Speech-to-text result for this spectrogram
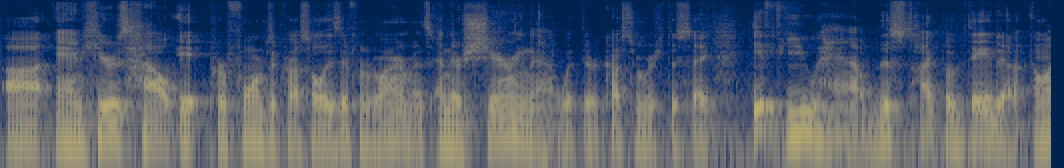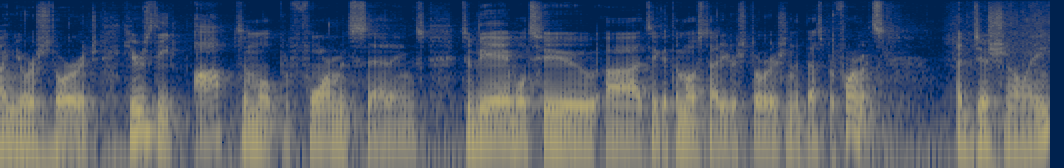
uh, and here's how it performs across all these different environments, and they're sharing that with their customers to say, if you have this type of data on your storage, here's the optimal performance settings to be able to, uh, to get the most out of your storage and the best performance. Additionally,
